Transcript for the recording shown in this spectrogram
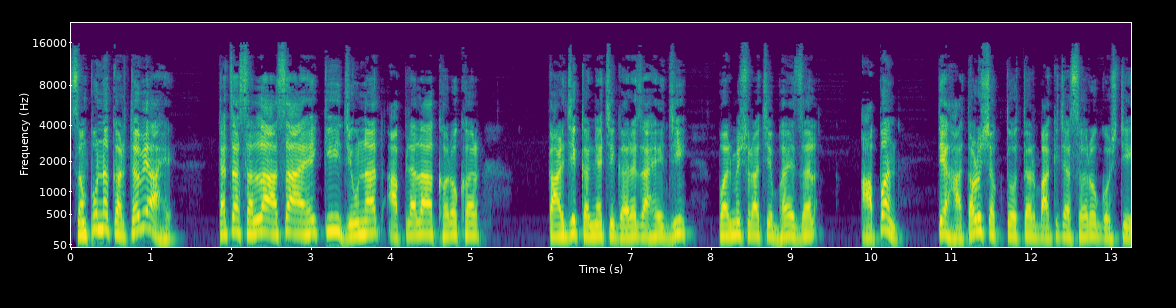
संपूर्ण कर्तव्य आहे. त्याचा सल्ला असा आहे की जीवनात आपल्याला खरोखर काळजी करण्याची गरज आहे जी परमेश्वराचे भय जर आपण ते हाताळू शकतो तर बाकीच्या सर्व गोष्टी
